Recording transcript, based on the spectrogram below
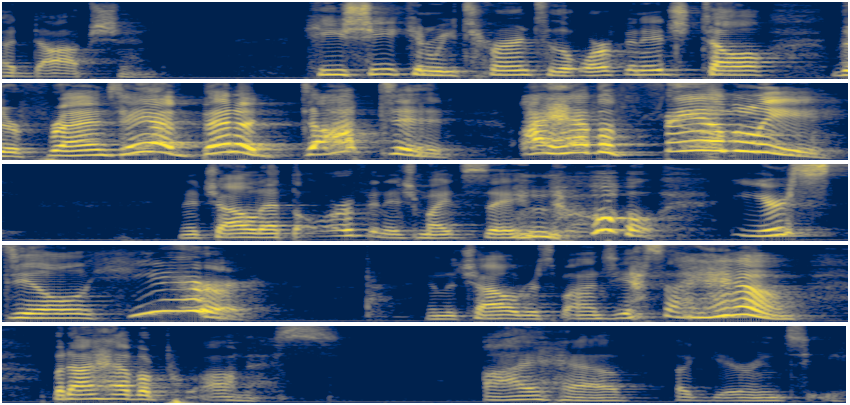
adoption. He, she can return to the orphanage, tell their friends, Hey, I've been adopted. I have a family. And the child at the orphanage might say, No, you're still here. And the child responds, Yes, I am, but I have a promise. I have a guarantee.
